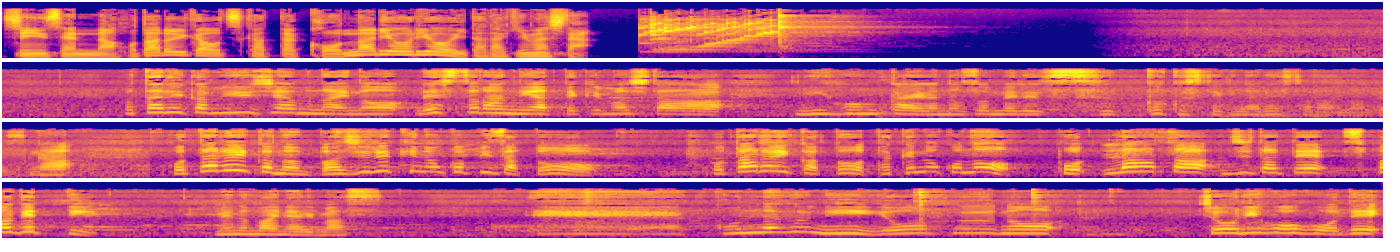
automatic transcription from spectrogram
新鮮なホタルイカを使ったこんな料理をいただきました。ホタルイカミュージアム内のレストランにやってきました。日本海が望めるすっごく素敵なレストランなんですがホタルイカのバジルキノコピザとホタルイカとタケノコのポラータ仕立てスパゲッティ目の前にあります。えー、こんな風に洋風の調理方法で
